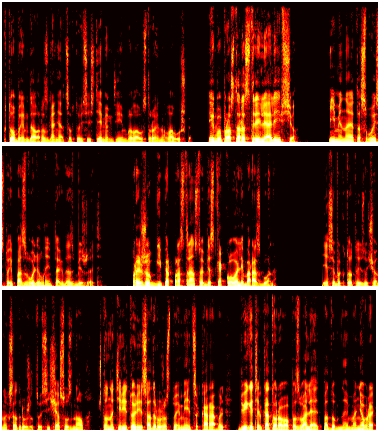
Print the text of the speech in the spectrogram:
Кто бы им дал разгоняться в той системе, где им была устроена ловушка? Их бы просто расстреляли и все. Именно это свойство и позволило им тогда сбежать. Прыжок в гиперпространство без какого-либо разгона. Если бы кто-то из ученых Содружества сейчас узнал, что на территории Содружества имеется корабль, двигатель которого позволяет подобные маневры,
